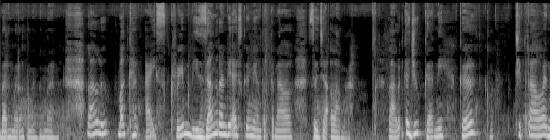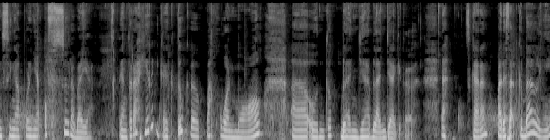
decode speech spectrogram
bareng-bareng teman-teman. Lalu makan ice cream di Zangrandi Ice Cream yang terkenal sejak lama. Lalu Ika juga nih ke Citraland Singapurnya of Surabaya. Yang terakhir Ika itu ke Pakuwon Mall uh, untuk belanja-belanja gitu. Nah, sekarang pada saat ke Bali,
